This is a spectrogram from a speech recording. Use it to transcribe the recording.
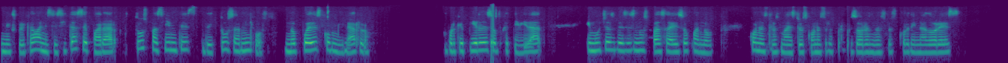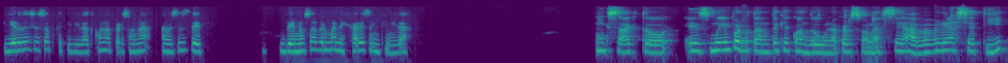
me explicaba, necesitas separar tus pacientes de tus amigos, no puedes combinarlo, porque pierdes objetividad. Y muchas veces nos pasa eso cuando con nuestros maestros, con nuestros profesores, nuestros coordinadores, pierdes esa objetividad con la persona a veces de, de no saber manejar esa intimidad. Exacto. Es muy importante que cuando una persona se abre hacia ti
